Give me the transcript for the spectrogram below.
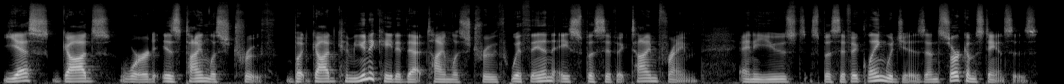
Yes, God's word is timeless truth, but God communicated that timeless truth within a specific time frame, and he used specific languages and circumstances.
